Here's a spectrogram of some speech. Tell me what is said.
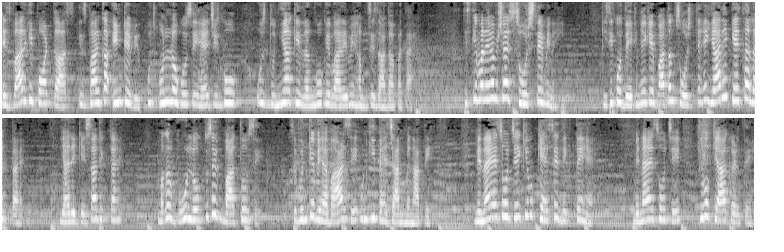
इस बार की पॉडकास्ट इस बार का इंटरव्यू कुछ उन लोगों से है जिनको उस दुनिया के रंगों के बारे में हमसे ज़्यादा पता है, जिसके बारे में हम शायद सोचते भी नहीं। किसी को देखने के बाद हम सोचते हैं, यार, ये कैसा लगता है? यार, ये कैसा दिखता है? मगर वो लोग तो सिर्फ़ बातों से, सिर्फ़ उनके व्यवहार से उनकी पहचान बनाते हैं। बिना ये सोचे कि वो कैसे दिखते हैं, बिना ये सोचे कि वो क्या करते हैं,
